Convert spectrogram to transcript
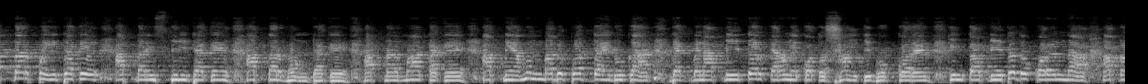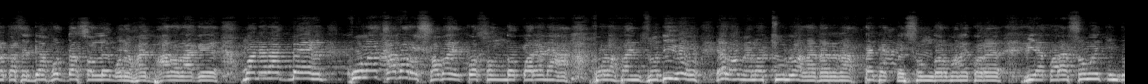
আপনার মেয়েটাকে আপনার স্ত্রীটাকে, আপনার বোনটাকে, আপনার মাটাকে, আপনি এমন ভাবে পর্দায় ঢুকান, দেখবেন আপনি এটার কারণে কত শান্তি ভোগ করেন। কিন্তু আপনি এটা তো করেন না, আপনার কাছে ব্যাপারটা চললে মনে হয় ভালো লাগে। মনে রাখবেন, খোলা খাবার সবাই পছন্দ করে না। খোলা পাইন যদিও এলোমেলো চুল আলাদার রাস্তায় দেখতে সুন্দর মনে করে। বিয়ে করার সময় কিন্তু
